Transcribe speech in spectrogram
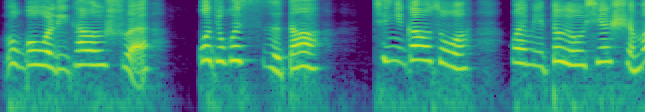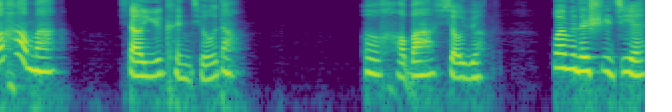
如果我离开了水，我就会死的。请你告诉我，外面都有些什么好吗？小鱼恳求道。呃，好吧，小鱼，外面的世界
